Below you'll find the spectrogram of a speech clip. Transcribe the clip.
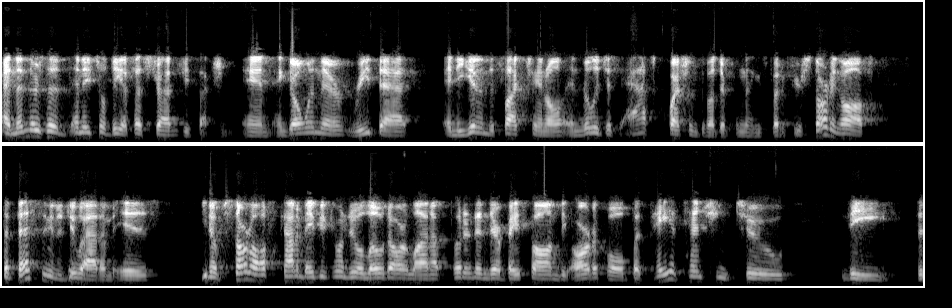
and then there's an NHL DFS strategy section, and and go in there, read that, and you get in the Slack channel and really just ask questions about different things. But if you're starting off, the best thing to do, Adam, is you know, start off kind of maybe if you want to do a low dollar lineup, put it in there based on the article, but pay attention to the the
